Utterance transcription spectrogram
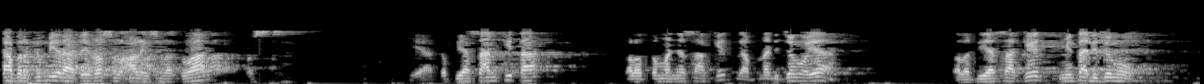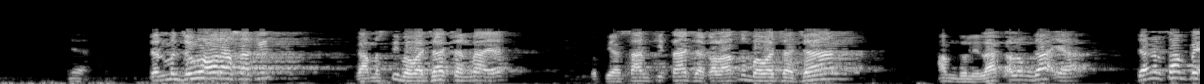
Kabar gembira dari Rasul alaihi salatu Ya, kebiasaan kita kalau temannya sakit nggak pernah dijenguk ya. Kalau dia sakit minta dijenguk. Ya. Dan menjenguk orang sakit nggak mesti bawa jajan, Pak ya. Kebiasaan kita aja kalau antum bawa jajan alhamdulillah kalau enggak ya jangan sampai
